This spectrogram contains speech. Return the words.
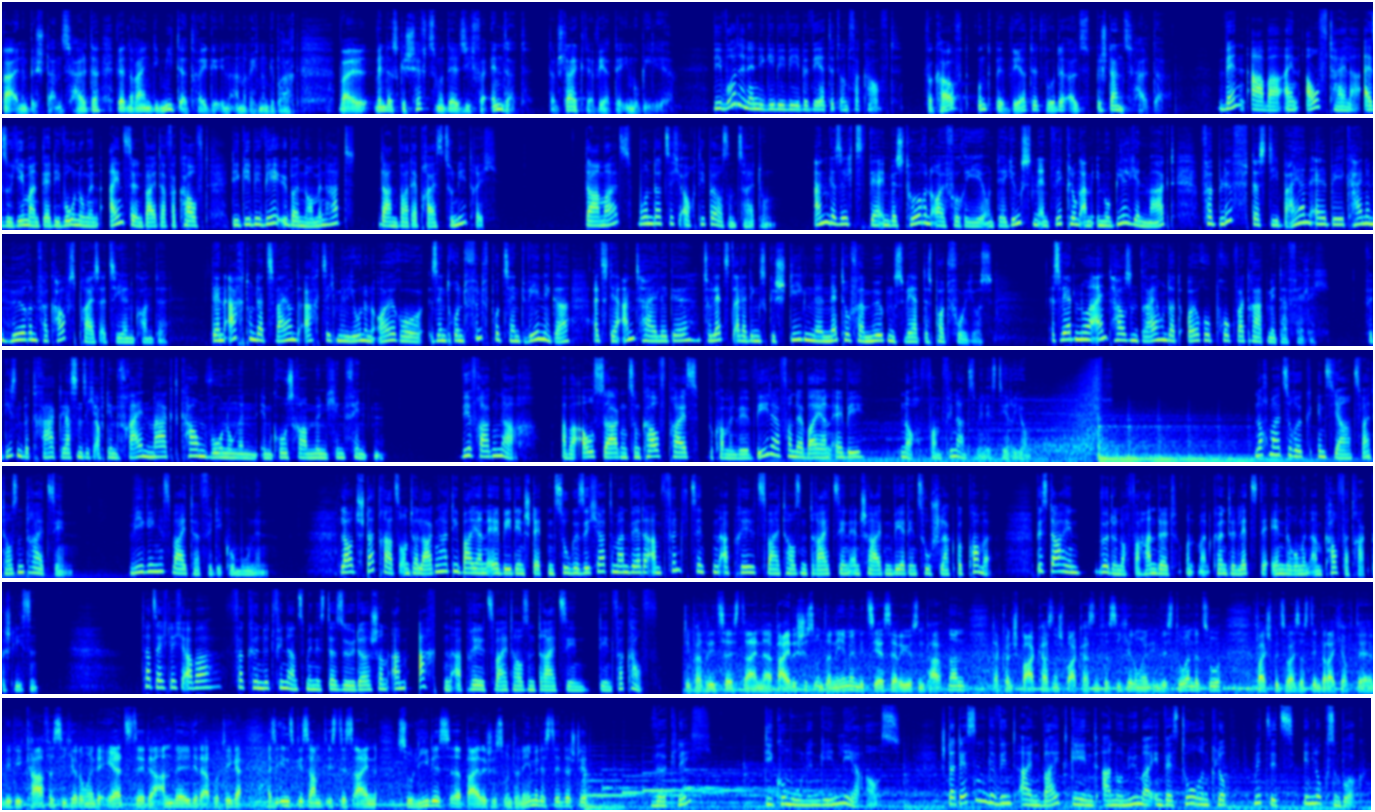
Bei einem Bestandshalter werden rein die Mieterträge in Anrechnung gebracht, weil wenn das Geschäftsmodell sich verändert, dann steigt der Wert der Immobilie. Wie wurde denn die GBW bewertet und verkauft? Verkauft und bewertet wurde als Bestandshalter. Wenn aber ein Aufteiler, also jemand, der die Wohnungen einzeln weiterverkauft, die GBW übernommen hat, dann war der Preis zu niedrig. Damals wundert sich auch die Börsenzeitung. Angesichts der Investoreneuphorie und der jüngsten Entwicklung am Immobilienmarkt verblüfft, dass die Bayern LB keinen höheren Verkaufspreis erzielen konnte. Denn 882 Millionen Euro sind rund 5 Prozent weniger als der anteilige, zuletzt allerdings gestiegene Nettovermögenswert des Portfolios. Es werden nur 1300 Euro pro Quadratmeter fällig. Für diesen Betrag lassen sich auf dem freien Markt kaum Wohnungen im Großraum München finden. Wir fragen nach, aber Aussagen zum Kaufpreis bekommen wir weder von der Bayern LB noch vom Finanzministerium. Nochmal zurück ins Jahr 2013. Wie ging es weiter für die Kommunen? Laut Stadtratsunterlagen hat die Bayern LB den Städten zugesichert, man werde am 15. April 2013 entscheiden, wer den Zuschlag bekomme. Bis dahin würde noch verhandelt und man könnte letzte Änderungen am Kaufvertrag beschließen. Tatsächlich aber verkündet Finanzminister Söder schon am 8. April 2013 den Verkauf. Die Patrizia ist ein äh, bayerisches Unternehmen mit sehr seriösen Partnern. Da können Sparkassen, Sparkassenversicherungen, Investoren dazu, beispielsweise aus dem Bereich auch der WWK-Versicherungen, der Ärzte, der Anwälte, der Apotheker. Also insgesamt ist es ein solides äh, bayerisches Unternehmen, das dahinter steht. Wirklich? Die Kommunen gehen leer aus. Stattdessen gewinnt ein weitgehend anonymer Investorenclub mit Sitz in Luxemburg.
